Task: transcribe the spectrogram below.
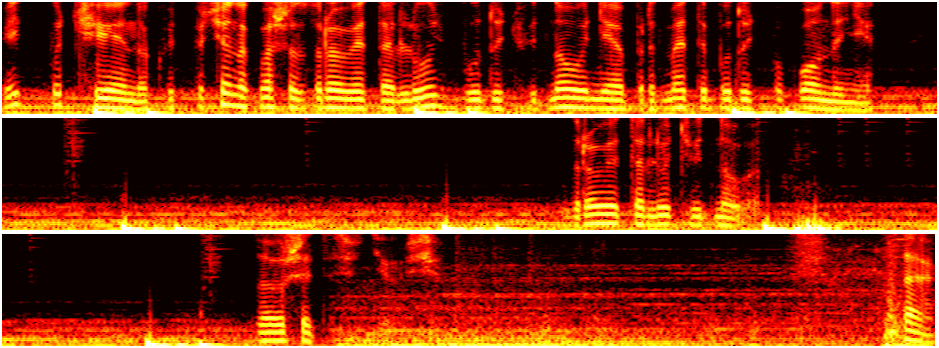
Відпочинок. Відпочинок, ваше здоров'я та людь будуть відновлені, а предмети будуть поповнені. Здоров'я та людь відновлено. Залишити світілище. Так,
